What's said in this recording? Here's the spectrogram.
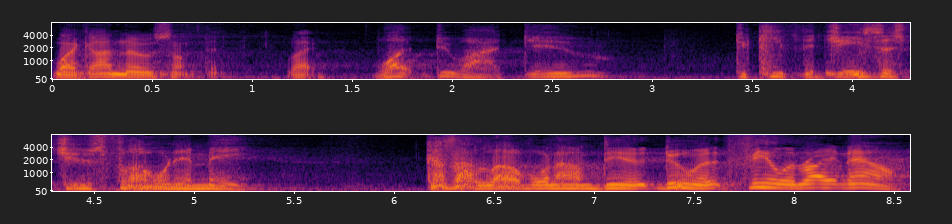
like I know something. Like, what do I do to keep the Jesus juice flowing in me? Because I love what I'm do- doing, feeling right now.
